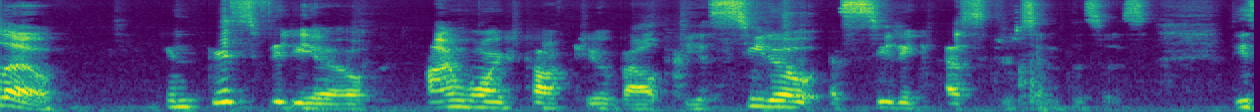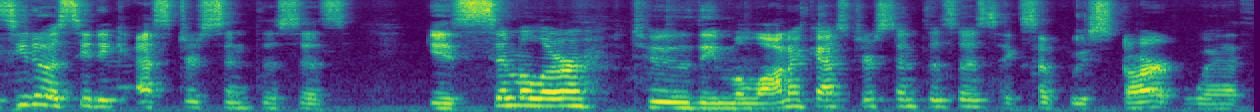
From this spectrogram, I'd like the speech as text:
Hello, in this video, I'm going to talk to you about the acetoacetic ester synthesis. The acetoacetic ester synthesis is similar to the malonic ester synthesis, except we start with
